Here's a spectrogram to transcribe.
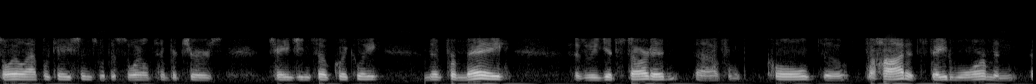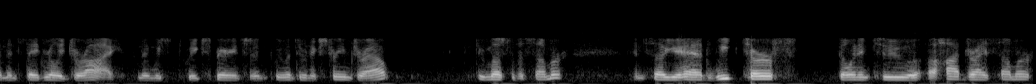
soil applications with the soil temperatures changing so quickly. And then from May, as we get started, uh, from cold to, to hot, it stayed warm and, and then stayed really dry. And then we, we experienced it. We went through an extreme drought through most of the summer. And so you had weak turf going into a hot, dry summer.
